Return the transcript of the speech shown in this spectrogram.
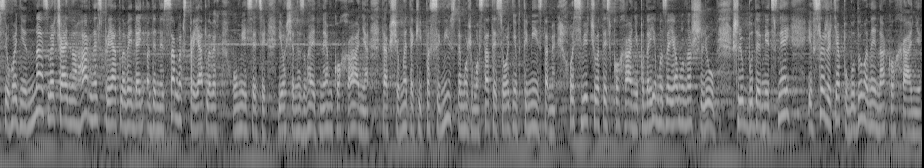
сьогодні надзвичайно гарний сприятливий день, один із самих сприятливих у місяці. Його ще називають Днем кохання. Так що ми такі песимісти можемо стати сьогодні оптимістами, освічуватись в коханні, подаємо заяву на шлюб. Шлюб буде міцний і все життя побудований на коханні.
